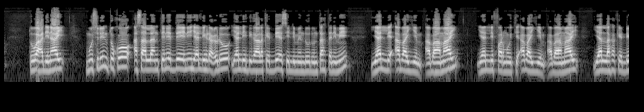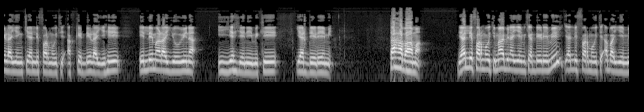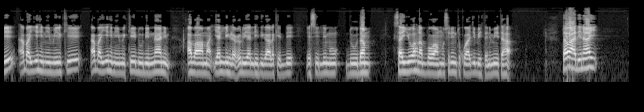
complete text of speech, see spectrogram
تو وعدناي مسلم تكو أسلنتين الديني يلي هدعلو يلي هدقالك الديس اللي من دود تحتنمي يلي أبايم أباماي يلي فرموتي أبايم أباماي yalla ka keddirayenki yalli farmoyti aka keddirayihi illi marayowina إيه ينيمكي يدريمي تهباما يلي فرمويتي ما بين أيامك يدريمي يلي فرمويتي أبا يمي أبا يهني ميركي أبا يهني مكي دود النانم أباما يلي العرو يلي دقالك يدي يسلموا دودم. سيوه نبوا مسلم تكواجبه تنميتها. توعدناي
